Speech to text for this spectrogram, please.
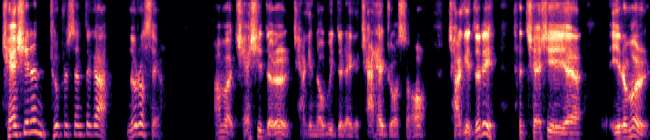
최씨는 2%가 늘었어요. 아마 최씨들 자기 노비들에게 잘해줘서 자기들이 최씨의 이름을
